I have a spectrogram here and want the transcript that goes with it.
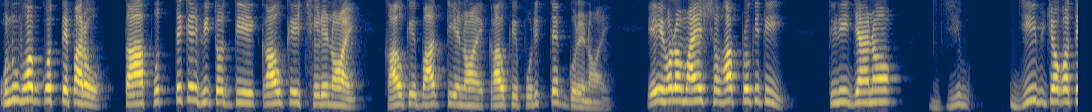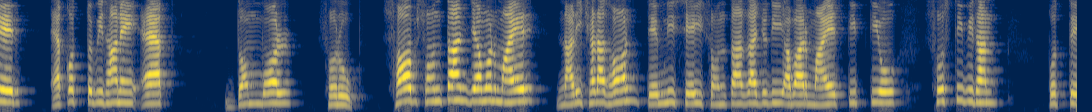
অনুভব করতে পারো, তা প্রত্যেকের ভিতর দিয়ে কাউকে ছেড়ে নয়, কাউকে বাদ দিয়ে নয়, কাউকে পরিত্যাগ করে নয়। এই হলো মায়ের স্বভাব প্রকৃতি। তিনি যেন জীব জগতের একত্ব বিধানে এক দম্বল স্বরূপ সব সন্তান যেমন মায়ের নারী ছাড়া ধন, তেমনি সেই সন্তানরা যদি আবার মায়ের তৃপ্তি ও স্বস্তি বিধান করতে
